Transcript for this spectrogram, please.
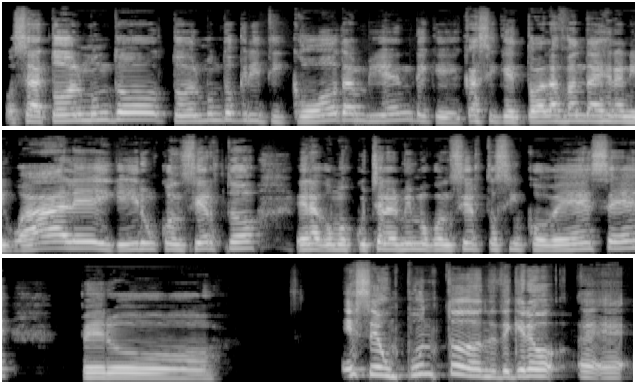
O sea, todo el mundo, todo el mundo criticó también de que casi que todas las bandas eran iguales y que ir a un concierto era como escuchar el mismo concierto cinco veces, pero... Ese es un punto donde te quiero eh, eh,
